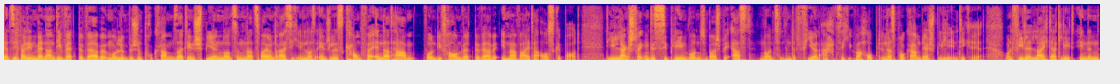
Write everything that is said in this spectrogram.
Während sich bei den Männern die Wettbewerbe im olympischen Programm seit den Spielen 1932 in Los Angeles kaum verändert haben, wurden die Frauenwettbewerbe immer weiter ausgebaut. Die Langstreckendisziplinen wurden zum Beispiel erst 1984 überhaupt in das Programm der Spiele integriert. Und viele Leichtathletinnen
